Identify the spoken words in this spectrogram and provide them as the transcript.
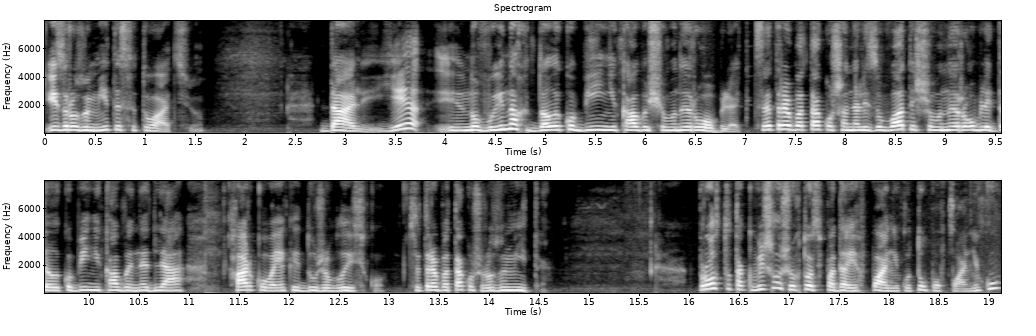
і зрозуміти ситуацію. Далі є в новинах далекобійні каби, що вони роблять. Це треба також аналізувати, що вони роблять далекобійні каби не для Харкова, який дуже близько. Це треба також розуміти. Просто так вийшло, що хтось впадає в паніку, тупо в паніку,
